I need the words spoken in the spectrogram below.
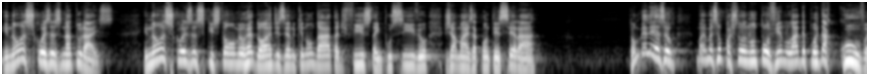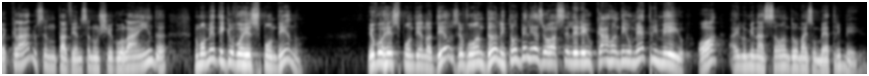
e não as coisas naturais. E não as coisas que estão ao meu redor dizendo que não dá, está difícil, está impossível, jamais acontecerá. Então, beleza, eu, mas, mas seu pastor, eu não estou vendo lá depois da curva. É claro, você não está vendo, você não chegou lá ainda. No momento em que eu vou respondendo, eu vou respondendo a Deus, eu vou andando, então beleza, eu acelerei o carro, andei um metro e meio. Ó, a iluminação andou mais um metro e meio.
